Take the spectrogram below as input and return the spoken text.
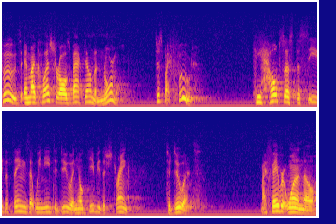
foods, and my cholesterol is back down to normal just by food. He helps us to see the things that we need to do, and He'll give you the strength to do it. My favorite one, though,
